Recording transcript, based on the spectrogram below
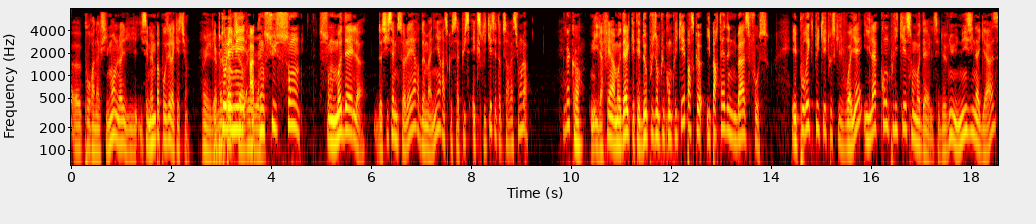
Euh, pour Anaximandre, là, il, il s'est même pas posé la question. et Ptolémée a conçu son, son modèle de système solaire de manière à ce que ça puisse expliquer cette observation-là. D'accord. Mais il a fait un modèle qui était de plus en plus compliqué parce qu'il partait d'une base fausse. Et pour expliquer tout ce qu'il voyait, il a compliqué son modèle. C'est devenu une usine à gaz,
